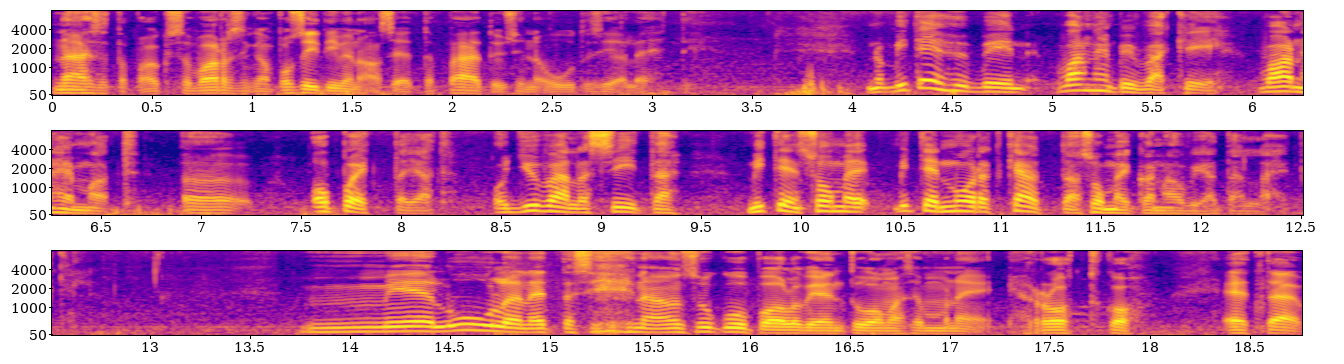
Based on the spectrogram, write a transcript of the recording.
näissä tapauksissa varsinkaan positiivinen asia, että päätyy sinne uutisia lehtiin. No miten hyvin vanhempi väki, vanhemmat, ö, opettajat on jyvällä siitä, Miten, some, miten nuoret käyttää somekanavia tällä hetkellä? Mie luulen, että siinä on sukupolvien tuoma semmonen rotko, että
